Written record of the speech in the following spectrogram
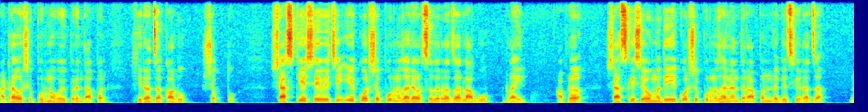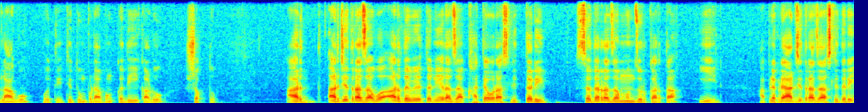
अठरा वर्ष पूर्ण होईपर्यंत आपण ही रजा काढू शकतो. शासकीय सेवेचे एक वर्ष पूर्ण झाल्यावर सदर रजा लागू राहील. आपलं शासकीय सेवेमध्ये एक वर्ष पूर्ण झाल्यानंतर आपण लगेच ही रजा लागू होते. तिथून पुढे आपण कधीही काढू शकतो. अर्ध अर्जित रजा व अर्धवेतनीय रजा खात्यावर असली तरी सदर रजा मंजूर करता येईल. आपल्याकडे अर्जित राजा असली तरी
